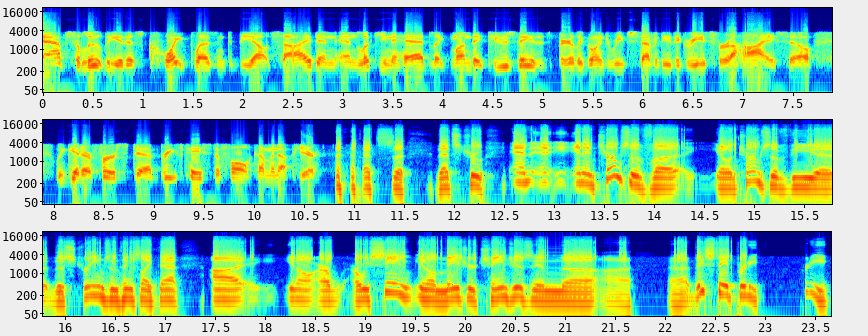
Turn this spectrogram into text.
Absolutely, it is quite pleasant to be outside and and looking ahead. Like Monday, Tuesday, it's barely going to reach 70 degrees for a high. So we get our first uh, brief taste of fall coming up here. that's uh, that's true. And and in terms of uh, you know in terms of the uh, the streams and things like that, uh, you know, are are we seeing you know major changes in? Uh, they stay pretty pretty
